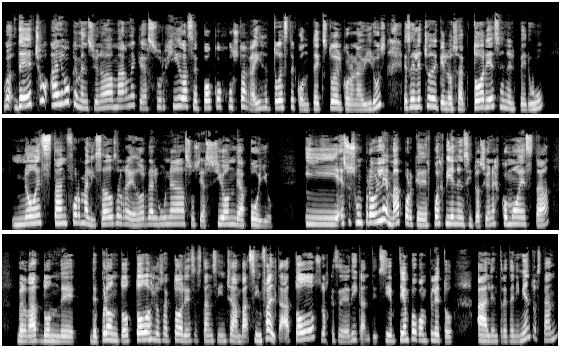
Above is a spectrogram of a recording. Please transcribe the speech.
Bueno, de hecho, algo que mencionaba Marne, que ha surgido hace poco justo a raíz de todo este contexto del coronavirus, es el hecho de que los actores en el Perú no están formalizados alrededor de alguna asociación de apoyo. Y eso es un problema porque después vienen situaciones como esta, ¿verdad? Donde de pronto todos los actores están sin chamba, sin falta, a todos los que se dedican tiempo completo al entretenimiento están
